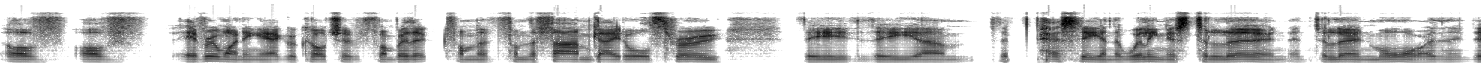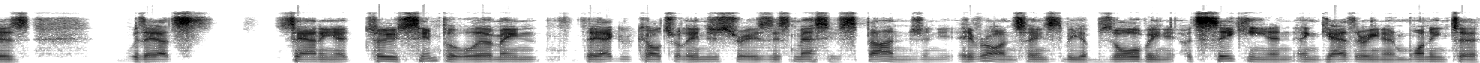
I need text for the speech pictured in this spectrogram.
of of everyone in agriculture from whether from the from the farm gate all through the the um, the capacity and the willingness to learn and to learn more. And there's without sounding it too simple. I mean, the agricultural industry is this massive sponge, and everyone seems to be absorbing, seeking, and, and, gathering and wanting to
